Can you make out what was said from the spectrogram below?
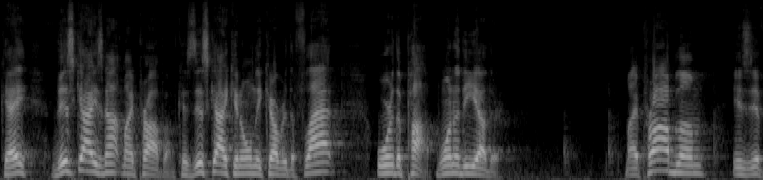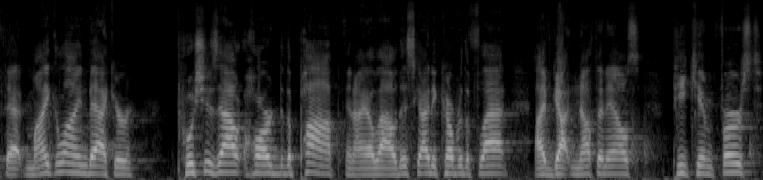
Okay, this guy is not my problem because this guy can only cover the flat or the pop, one or the other. My problem is if that Mike linebacker pushes out hard to the pop and I allow this guy to cover the flat, I've got nothing else. Peek him first.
